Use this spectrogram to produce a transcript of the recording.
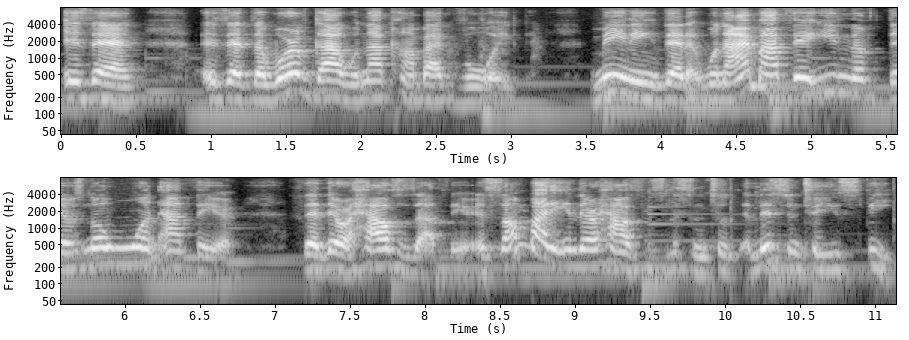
is that is that the word of God will not come back void. Meaning that when I'm out there, even if there's no one out there, that there are houses out there, and somebody in their house is listening to listen to you speak.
